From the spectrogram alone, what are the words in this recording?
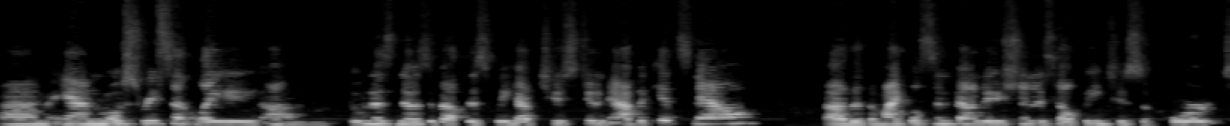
Um, and most recently, um, Una knows about this, we have two student advocates now uh, that the Michelson Foundation is helping to support.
